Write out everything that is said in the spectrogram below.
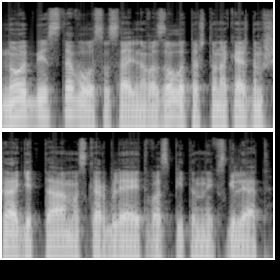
но без того сусального золота, что на каждом шаге там оскорбляет воспитанный взгляд.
